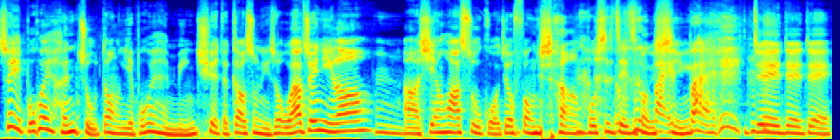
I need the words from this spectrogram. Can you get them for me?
所以不会很主动，也不会很明确的告诉你说我要追你喽。嗯啊，鲜花素果就奉上，不是这种型。拜拜。对对对，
